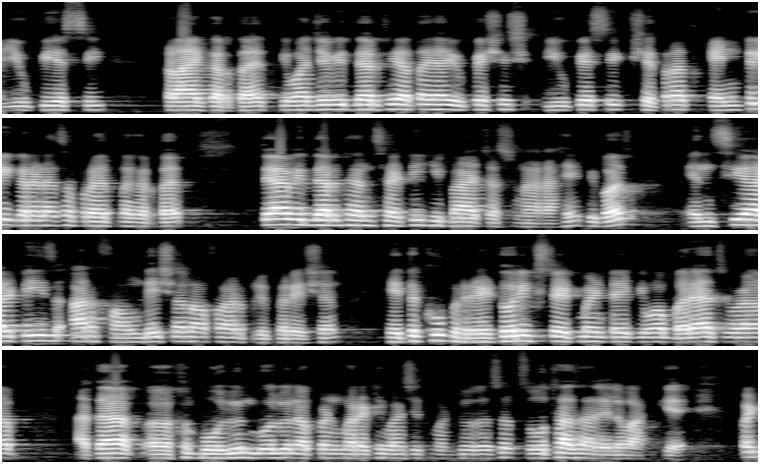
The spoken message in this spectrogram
युपीएससी ट्राय करतायत किंवा जे विद्यार्थी आता या युपीएससी युपीएससी क्षेत्रात एंट्री करण्याचा प्रयत्न करतायत त्या विद्यार्थ्यांसाठी ही बॅच असणार आहे. Because NCERTs are foundation of our preparation. हे तर खूप रेटोरिक स्टेटमेंट आहे किंवा बऱ्याच वेळा आता बोलून बोलून आपण मराठी भाषेत म्हणतो तसं चोथा झालेलं वाक्य आहे. पण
